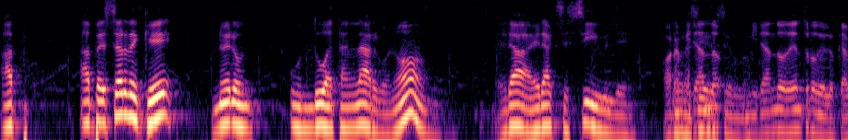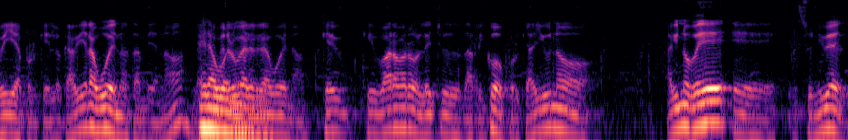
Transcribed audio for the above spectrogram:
a, pesar de que no era un, un dúa tan largo, ¿no? Era, era accesible Ahora mirando, mirando dentro de lo que había, porque lo que había era bueno también, ¿no? era bueno. lugar era bueno. Qué, qué, bárbaro el hecho de Darricó, porque ahí uno, ahí uno ve eh, su nivel.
